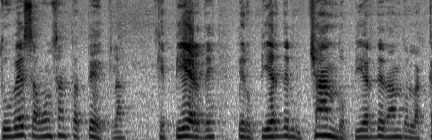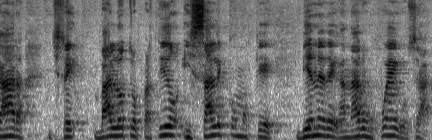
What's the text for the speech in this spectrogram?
Tú ves a un Santa Tecla que pierde pero pierde luchando, pierde dando la cara, se va al otro partido y sale como que viene de ganar un juego. O sea,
